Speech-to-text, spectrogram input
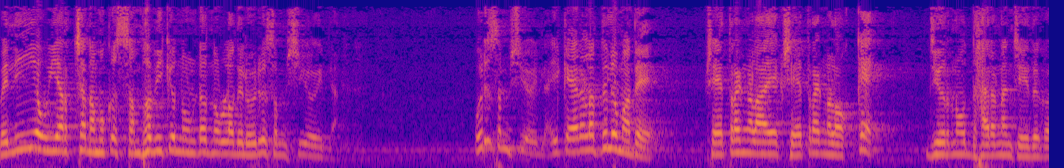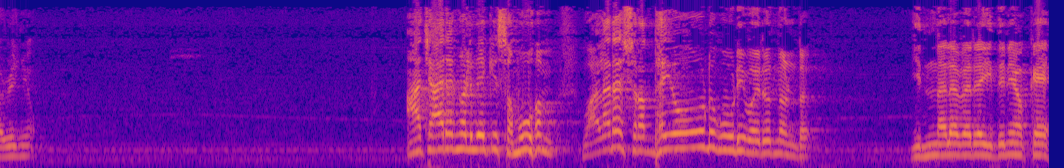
വലിയ ഉയർച്ച നമുക്ക് സംഭവിക്കുന്നുണ്ടെന്നുള്ളതിൽ ഒരു സംശയവുമില്ല. ഒരു സംശയവുമില്ല. ഈ കേരളത്തിലും അതെ. ക്ഷേത്രങ്ങളായ ക്ഷേത്രങ്ങളൊക്കെ ജീർണോദ്ധാരണം ചെയ്തു കഴിഞ്ഞു. ആചാരങ്ങളിലേക്ക് സമൂഹം വളരെ ശ്രദ്ധയോടുകൂടി വരുന്നുണ്ട്. ഇന്നലെ വരെ ഇതിനെയൊക്കെ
